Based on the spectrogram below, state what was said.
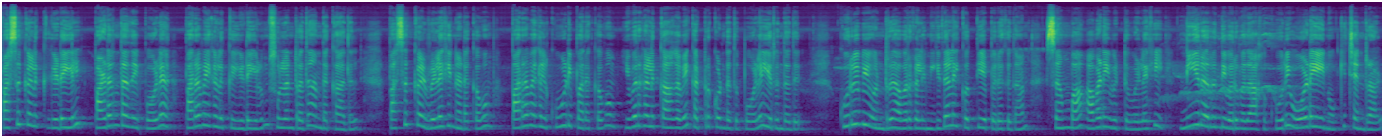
பசுக்களுக்கு இடையில் படர்ந்ததைப் போல பறவைகளுக்கு இடையிலும் சுழன்றது அந்த காதல். பசுக்கள் விலகி நடக்கவும் பறவைகள் கூடி பறக்கவும் இவர்களுக்காகவே கற்றுக்கொண்டது போல இருந்தது. குருவி ஒன்று அவர்களின் இதழை கொத்திய பிறகுதான் செம்பா அவனை விட்டு விலகி நீர் அருந்தி வருவதாக கூறி ஓடையை நோக்கி சென்றாள்.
